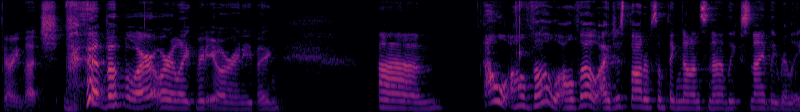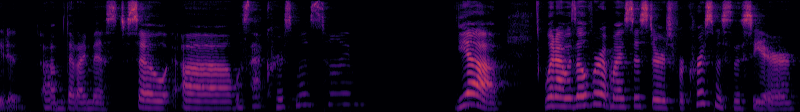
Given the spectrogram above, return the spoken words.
very much before or like video or anything. Um, oh, although, although I just thought of something non-Snidely Snidely related um, that I missed. So uh, was that Christmas time? Yeah, when I was over at my sister's for Christmas this year,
